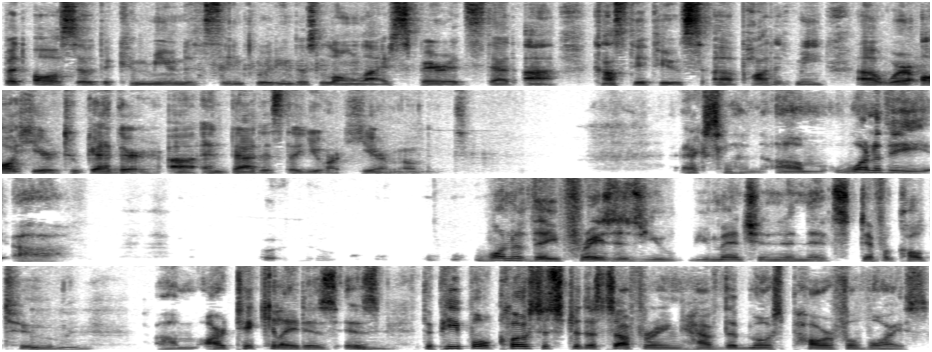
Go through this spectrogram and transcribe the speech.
but also the community, including those long life spirits that uh, constitutes part of me. Uh, we're all here together, uh, and that is the "you are here" moment. Excellent. Um, one of the uh, one of the phrases you you mentioned, and it's difficult to Mhm, um, articulate, is is mhm, the people closest to the suffering have the most powerful voice.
